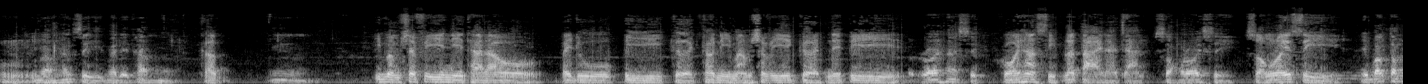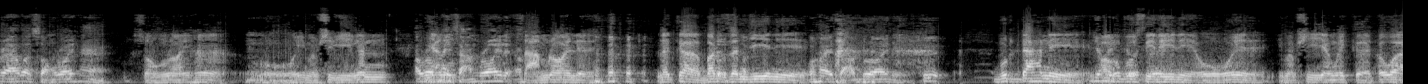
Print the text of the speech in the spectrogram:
อืมอิหมัมทั้งสี่ไม่ได้ทำครับ อืมอิหมัมชาฟีนี่ถ้าเราไปดูปีเกิดเขานี่อิหมัมชาฟีเกิดในปีร้อยห้าสิบร้อยห้าสิบแล้วตายนะอาจารย์สองร้อยสี่สองร้อยสี่ไอ้บางตำราว่าสองร้อยห้า สองร้อยห้าโอ้ยอิหมัมชาฟีงั้นเอาเราให้สามร้อยเลยเอาสามร้อยเลย แล้วก็บารซันยีนี่เอาให้สามร้อยนี่คือบุตรดานี่ยังขอไม่งเกิดบูซีรีนี่ โอ้ยอิหมัมชียังไม่เกิด เพราะว่า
